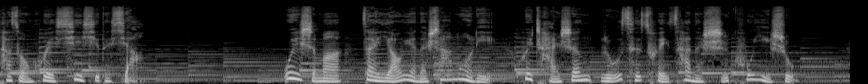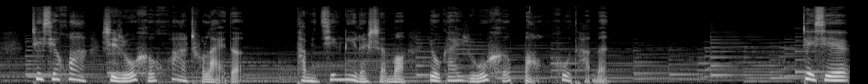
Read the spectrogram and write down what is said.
他总会细细的想：为什么在遥远的沙漠里会产生如此璀璨的石窟艺术？这些画是如何画出来的？他们经历了什么？又该如何保护他们？这些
